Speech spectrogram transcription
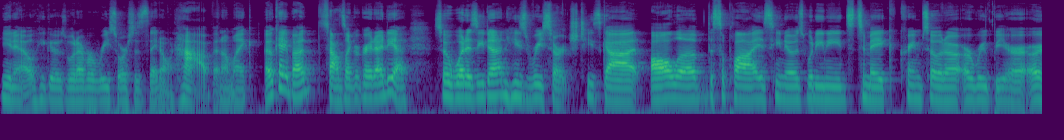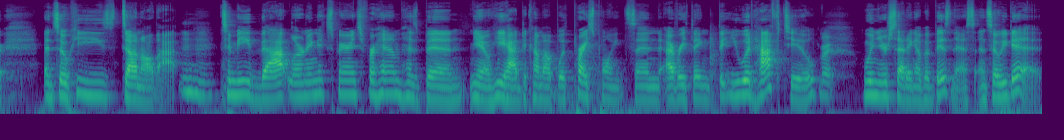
You know, he goes, whatever resources they don't have. And I'm like, okay, bud, sounds like a great idea. So what has he done? He's researched. He's got all of the supplies. He knows what he needs to make cream soda or root beer or and so he's done all that. To me, that learning experience for him has been, you know, he had to come up with price points and everything that you would have to Right. when you're setting up a business. And so he did.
